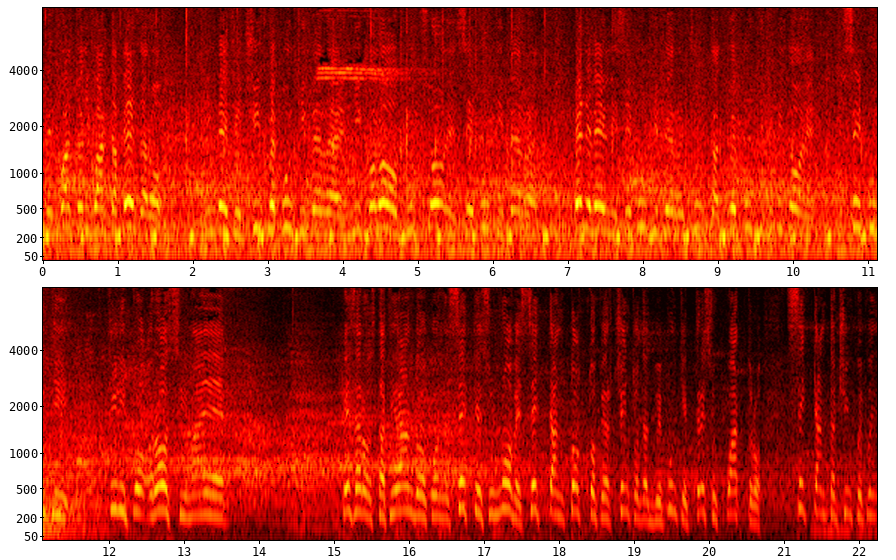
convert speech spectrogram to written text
Per quanto riguarda Pesaro invece 5 punti per Nicolò Buzzone, 6 punti per Benevelli 6 punti per Giunta, 2 punti Pipitone, 6 punti Filippo Rossi, ma è Pesaro sta tirando con 7 su 9, 78% da 2 punti e 3 su 4 75%,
